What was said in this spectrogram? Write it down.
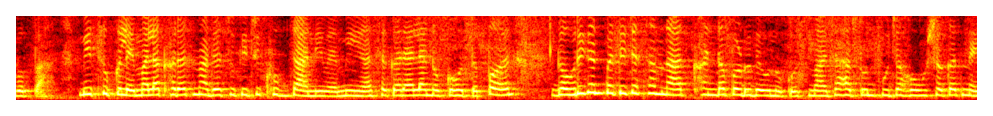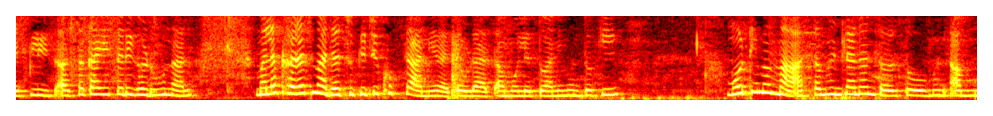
बाप्पा मी चुकले. मला खरंच माझ्या चुकीची खूप जाणीव आहे. मी असं करायला नको होतं पण गौरी गणपतीच्या सामनात खंड पडू देऊ नकोस. माझ्या हातून पूजा होऊ शकत नाही. प्लीज असं काहीतरी घडवून आण. मला खरंच माझ्या चुकीची खूप जाणीव आहे. तेवढ्यात अमोल येतो आणि म्हणतो की मोठी मम्मा असं म्हटल्यानंतर तो म्हण अम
